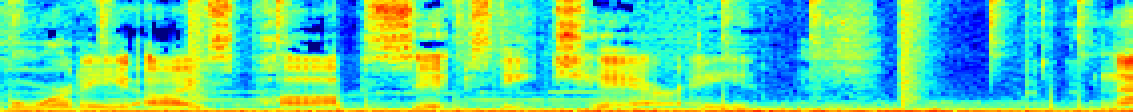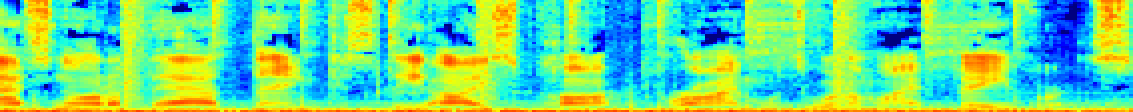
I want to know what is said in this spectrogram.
40 ice pop, 60 cherry. And that's not a bad thing, because the ice pop prime was one of my favorites.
